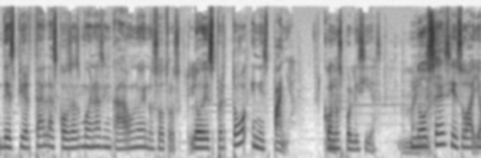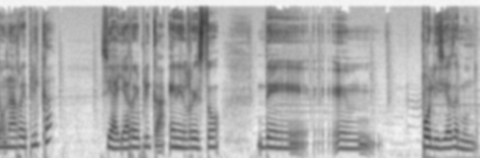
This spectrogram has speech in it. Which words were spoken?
despierta las cosas buenas en cada uno de nosotros. Lo despertó en España con mm. los policías. No sé si eso haya una réplica, si haya réplica en el resto de em, policías del mundo.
